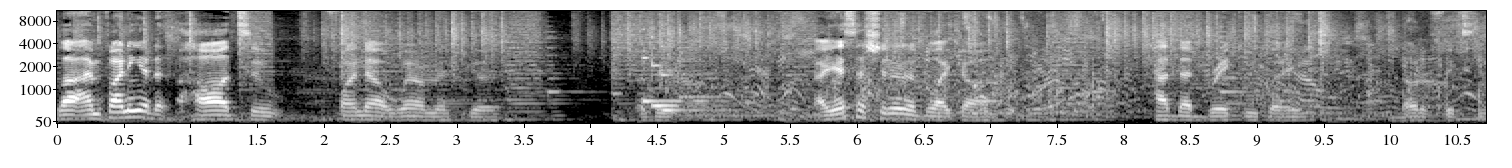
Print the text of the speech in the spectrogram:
Like, I'm finding it hard to find out where I'm meant to go. Okay. I guess I shouldn't have, like, uh had that breaking playing. That would have fixed it.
